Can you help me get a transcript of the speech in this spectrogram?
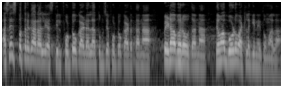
असेच पत्रकार आले असतील फोटो काढायला तुमचे फोटो काढताना पेढा भरवताना तेव्हा गोड वाटलं की नाही तुम्हाला?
